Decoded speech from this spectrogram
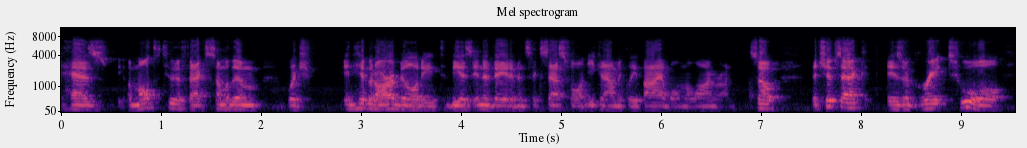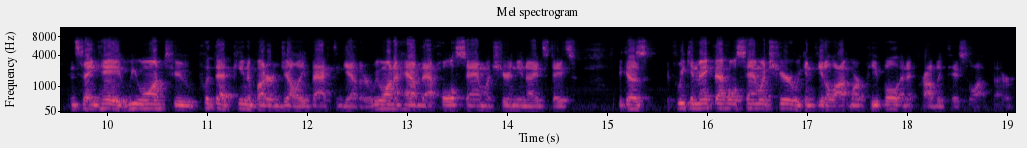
has a multitude of effects, some of them which inhibit our ability to be as innovative and successful and economically viable in the long run. So the CHIPS Act is a great tool in saying, hey, we want to put that peanut butter and jelly back together. We want to have that whole sandwich here in the United States because if we can make that whole sandwich here, we can feed a lot more people and it probably tastes a lot better.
